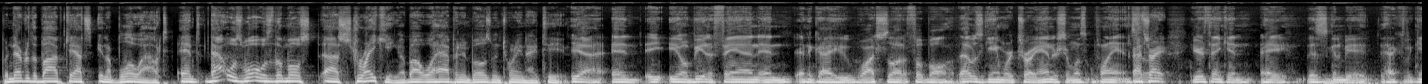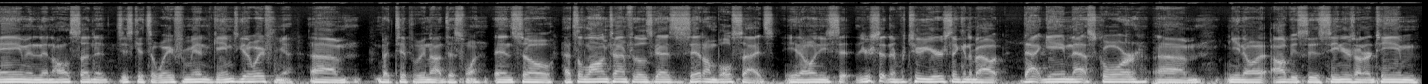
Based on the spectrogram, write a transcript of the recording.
but never the Bobcats in a blowout. And that was what was the most uh, striking about what happened in Bozeman 2019. Yeah, and you know, being a fan and, and a guy who watched a lot of football, that was a game where Troy Andersen wasn't playing. That's So right. You're thinking, hey, this is going to be a heck of a game, and then all of a sudden it just gets away from you, and games get away from you. Um, but typically not this one, and so that's a long time for those guys to sit on both sides. You know, and you sit, you're sitting there for two years thinking about that game, that score. Um, you know, obviously the seniors on our team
